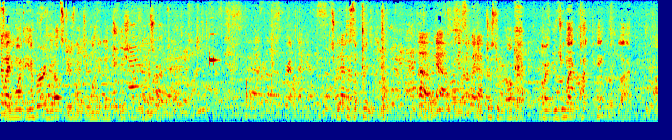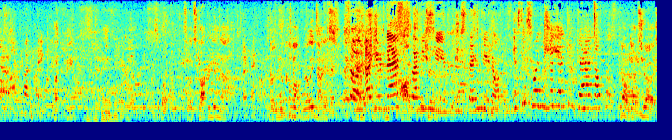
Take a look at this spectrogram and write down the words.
So you want amber, and what else do you want? Do you want it in traditional or on script? Script is the premium. Oh, no, just whatever. Just to, okay. All right, would you like hot pink or black? Hot pink. Hot pink? And- So it's darker than that. Okay. So it will come out really nice. So are you next? Let me see if he's taking it off. Is this one you're taking? Can I help it? No, that's yours.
